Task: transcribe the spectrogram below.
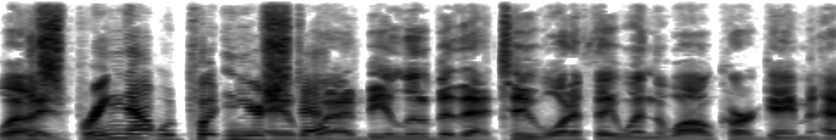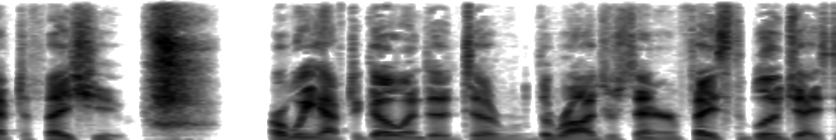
Well, the spring that would put in your step. it'd be a little bit of that too. What if they win the wild card game and have to face you, or we have to go into to the Rogers Center and face the Blue Jays?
